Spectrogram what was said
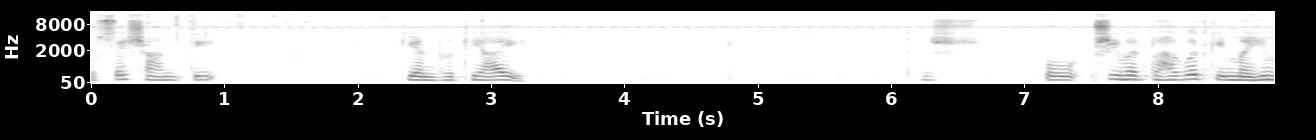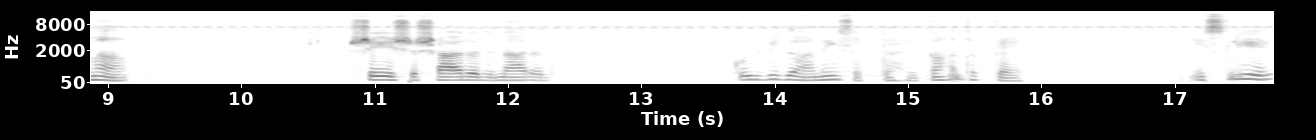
उससे शांति की अनुभूति आई। श्रीमद् भागवत की महिमा, शेष शारद नारद, कोई भी गा नहीं सकता है। कहाँ तक कहे? इसलिए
